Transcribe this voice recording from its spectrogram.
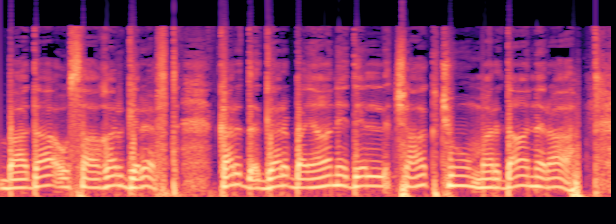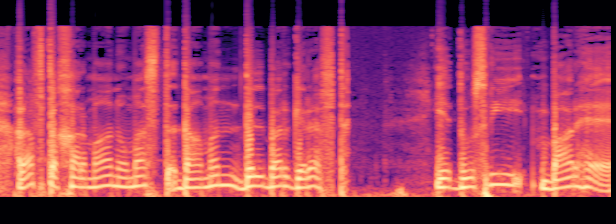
بادا و ساغر گرفت۔ کرد گر بیان دل چاک چوں مردان راہ۔ رفت خرمان و مست دامن دل بر گرفت۔ یہ دوسری بار ہے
